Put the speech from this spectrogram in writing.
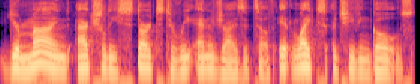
your mind actually starts to re energize itself. It likes achieving goals.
